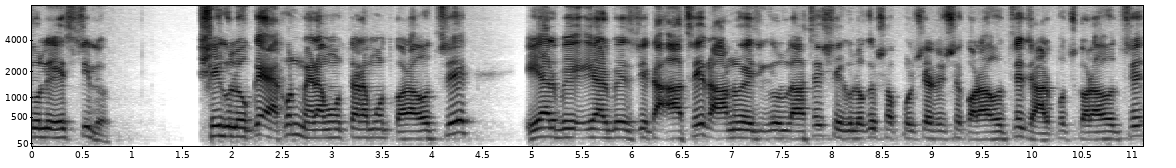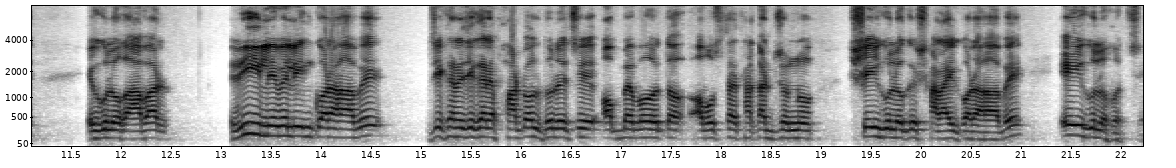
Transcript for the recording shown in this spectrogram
চলে এসছিল, সেগুলোকে এখন মেরামত টেরামত করা হচ্ছে। এয়ারবে এয়ারবেস যেটা আছে রানওয়ে যেগুলো আছে, সেগুলোকে সব পরিষ্কার টরিষ্কার করা হচ্ছে ঝাড়পোছ করা হচ্ছে। এগুলোকে আবার রিলেভেলিং করা হবে। যেখানে যেখানে ফাটল ধরেছে, অব্যবহৃত অবস্থায় থাকার জন্য সেইগুলোকে সারাই করা হবে। এইগুলো হচ্ছে।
